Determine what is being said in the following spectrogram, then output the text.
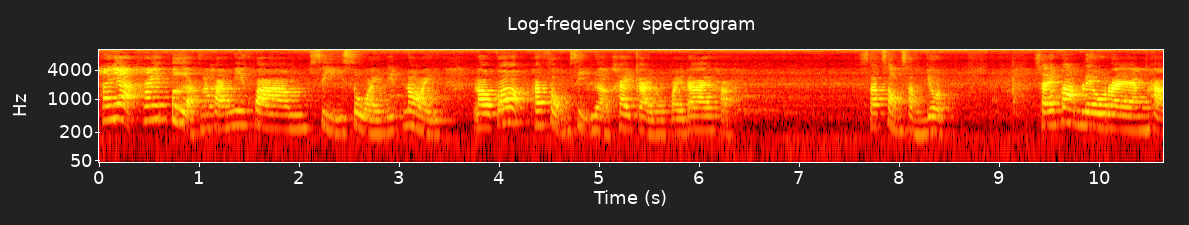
ถ้าอยากให้เปลือกนะคะมีความสีสวยนิดหน่อย เราก็ผสมสีเหลืองไข่ไก่ลงไปได้ค่ะ สักสองสามหยด ใช้ความเร็วแรงค่ะ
